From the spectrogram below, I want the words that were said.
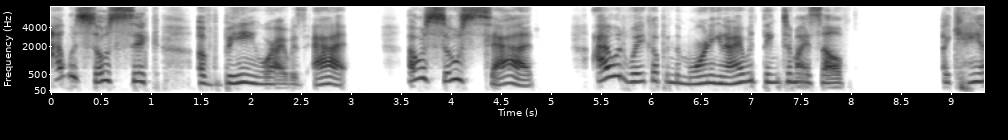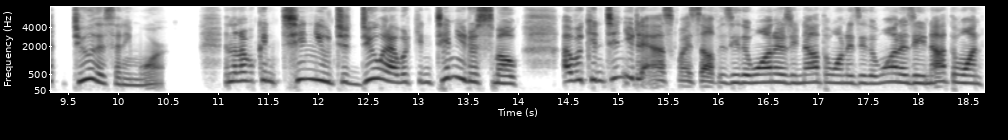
I was so sick of being where I was at. I was so sad. I would wake up in the morning and I would think to myself, I can't do this anymore. And then I would continue to do it. I would continue to smoke. I would continue to ask myself, is he the one? Is he not the one? Is he the one? Is he not the one?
